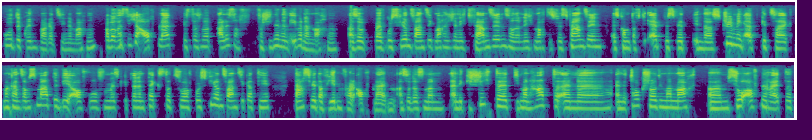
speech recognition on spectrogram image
gute Printmagazine machen. Aber was sicher auch bleibt, ist, dass wir alles auf verschiedenen Ebenen machen. Also bei Puls 24 mache ich ja nicht Fernsehen, sondern ich mache das fürs Fernsehen. Es kommt auf die App, es wird in der Streaming-App gezeigt. Man kann es am Smart TV aufrufen. Es gibt einen Text dazu auf Puls24.at. Das wird auf jeden Fall auch bleiben. Also, dass man eine Geschichte, die man hat, eine, eine Talkshow, die man macht, ähm, so aufbereitet,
